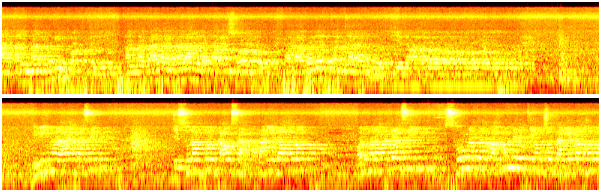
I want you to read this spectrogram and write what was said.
আর আল্লাহ নবীর পক্ষ থেকে আল্লাহ তাআলার কালামের একটা অংশ কাবাগরের দরজায় ঢুকিয়ে দেওয়া হলো বিভিন্ন রায়াত আছে যে সূরাতুল কাউসার টানিয়ে দেওয়া হলো অন্য রায়াতে আছে সূরাতুর রহমানের একটি অংশ দাঁড়িয়ে দেওয়া হলো।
